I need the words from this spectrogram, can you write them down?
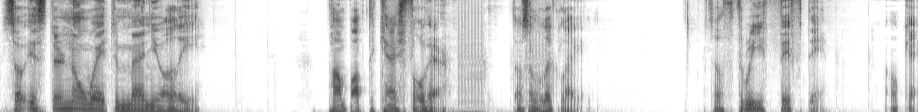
So is there no way to manually pump up the cash flow here? Doesn't look like it. So 350. Okay.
